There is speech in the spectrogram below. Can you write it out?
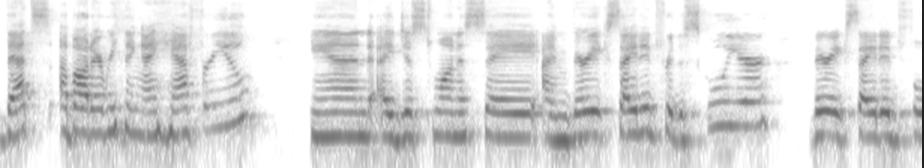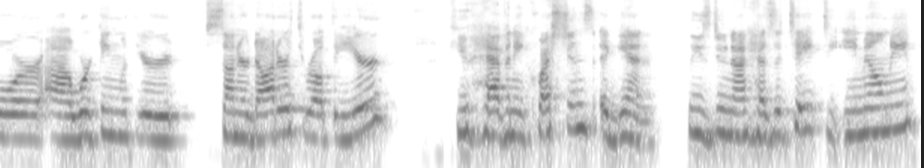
that's about everything I have for you. And I just want to say I'm very excited for the school year, very excited for uh, working with your son or daughter throughout the year. If you have any questions, again, please do not hesitate to email me.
